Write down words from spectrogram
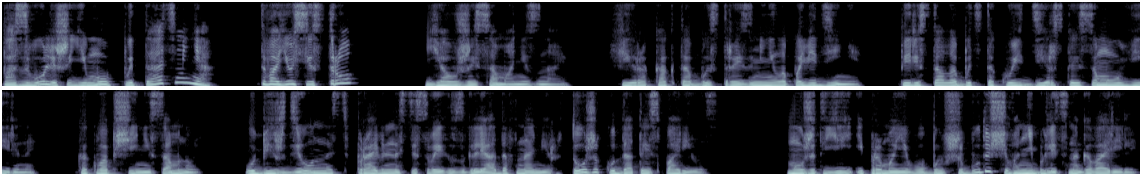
Позволишь ему пытать меня?» Твою сестру? Я уже и сама не знаю. Фира как-то быстро изменила поведение, перестала быть такой дерзкой и самоуверенной, как вообще не со мной. Убежденность в правильности своих взглядов на мир тоже куда-то испарилась. Может, ей и про моего бывшего будущего небылиц наговорили?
